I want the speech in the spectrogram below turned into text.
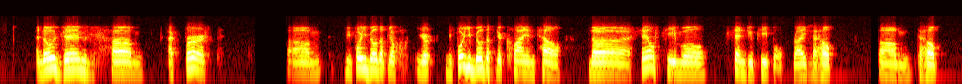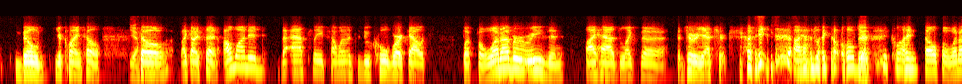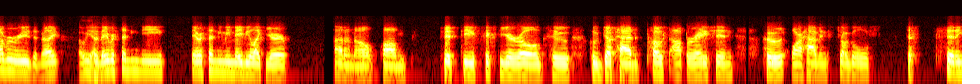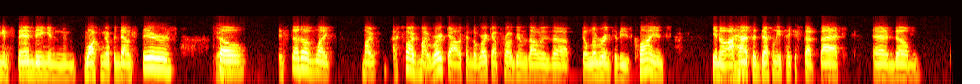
and those gyms, um, at first, um, before you build up your your before you build up your clientele, the sales team will send you people right to help um, to help build your clientele. Yeah. So, like I said, I wanted the athletes, I wanted to do cool workouts, but for whatever reason, I had like the the geriatrics, right? I had like the older clientele for whatever reason, right? oh yeah So they were sending me, they were sending me maybe like your, I don't know, um, 50, 60 year olds who who just had post operation, who are having struggles just sitting and standing and walking up and down stairs. Yeah. So instead of like my as far as my workouts and the workout programs I was uh, delivering to these clients, you know, I had to definitely take a step back and um,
